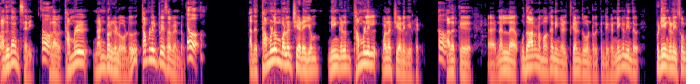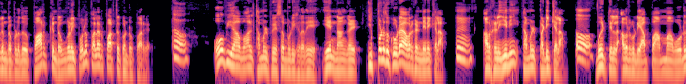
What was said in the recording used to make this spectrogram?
அதுதான் சரி. அதாவது தமிழ் நண்பர்களோடு தமிழில் பேச வேண்டும். ஓ. அது தமிழும் வளர்ச்சி அடையும் நீங்களும் தமிழில் வளர்ச்சி அடைவீர்கள். அதற்கு நல்ல உதாரணமாக நீங்கள் திகழ்ந்து கொண்டிருக்கின்றீர்கள். நீங்கள் இந்த பிடியங்களை சொல்கின்ற பொழுது பார்க்கின்ற உங்களைப் போல பலர் பார்த்து கொண்டிருப்பார்கள். ஓவியாவால் தமிழ் பேச முடிகிறதே ஏன் நாங்கள் இப்பொழுது கூட அவர்கள் நினைக்கலாம். அவர்கள் இனி தமிழ் படிக்கலாம். வீட்டில் அவர்களுடைய அப்பா அம்மாவோடு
